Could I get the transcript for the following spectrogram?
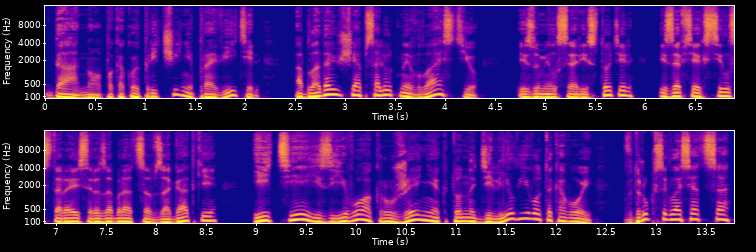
Да, но по какой причине правитель, обладающий абсолютной властью, изумился Аристотель, изо всех сил стараясь разобраться в загадке, и те из его окружения, кто наделил его таковой, вдруг согласятся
